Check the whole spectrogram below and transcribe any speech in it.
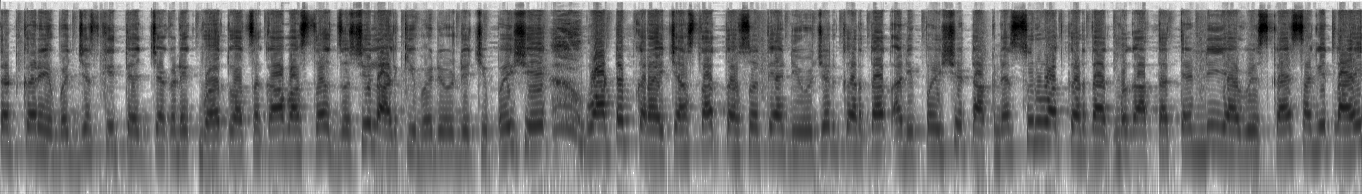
तटकरे म्हणजेच की त्यांच्याकडे एक महत्वाचं काम असतं. जसे लाडकी बहिणी योजनेचे पैसे वाटप करायचे असतात तसं त्या नियोजन करतात आणि पैसे टाकण्यास सुरुवात करतात. मग आता त्यांनी यावेळेस काय सांगितलं आहे?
